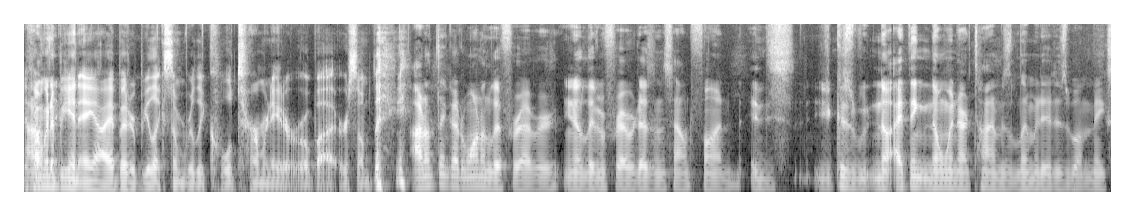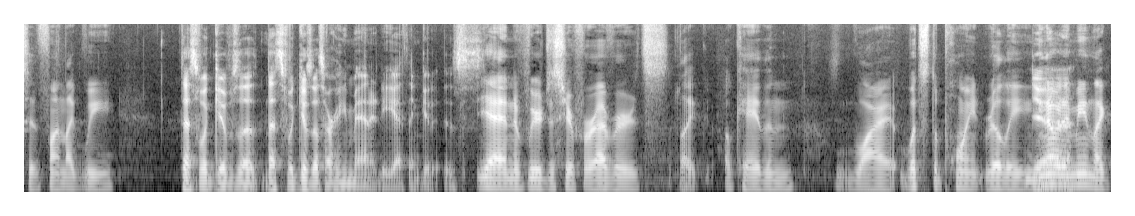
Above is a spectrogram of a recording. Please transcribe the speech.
if I I'm gonna be an AI, I better be like some really cool Terminator robot or something. I don't think I'd want to live forever. You know, living forever doesn't sound fun. It's because no, I think knowing our time is limited is what makes it fun. Like we, that's what gives us that's what gives us our humanity. I think it is. yeah, and if we are just here forever, it's like okay, then why? What's the point, really? You know what I mean? Like,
